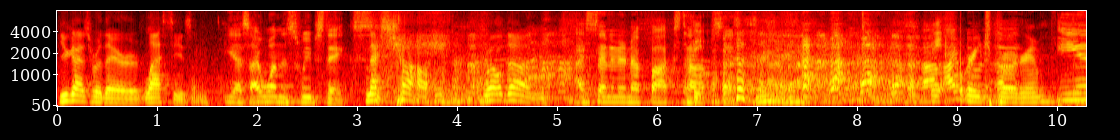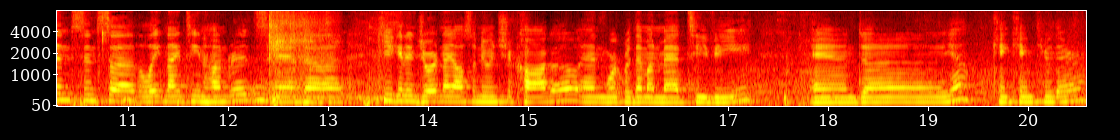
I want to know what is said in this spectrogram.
You guys were there last season. Yes, I won the sweepstakes. Nice job. well done. I sent in enough box tops. and, uh, the I've outreach known, uh, program. Ian since uh, the late 1900s, and uh, Keegan and Jordan I also knew in Chicago and worked with them on Mad TV, and uh, yeah, came, came through there.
